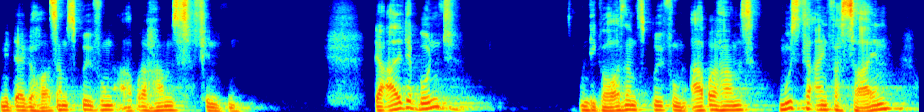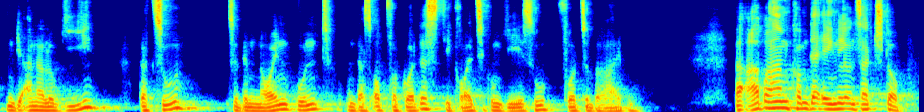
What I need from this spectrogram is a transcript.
mit der Gehorsamsprüfung Abrahams finden. Der alte Bund und die Gehorsamsprüfung Abrahams musste einfach sein, um die Analogie dazu zu dem neuen Bund und das Opfer Gottes, die Kreuzigung Jesu, vorzubereiten. Bei Abraham kommt der Engel und sagt Stopp.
